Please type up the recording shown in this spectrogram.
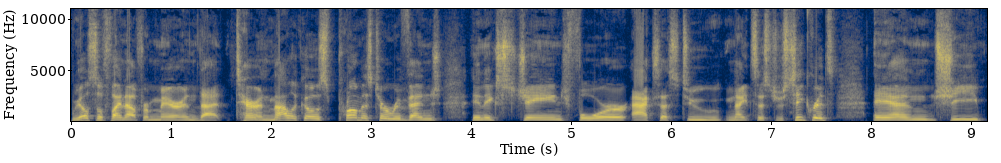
We also find out from Merrin that Taron Malicos promised her revenge in exchange for access to Night Sister's secrets, and she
